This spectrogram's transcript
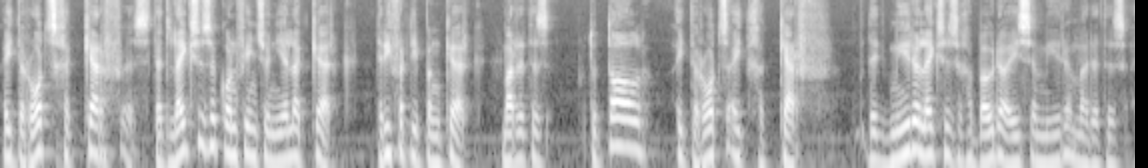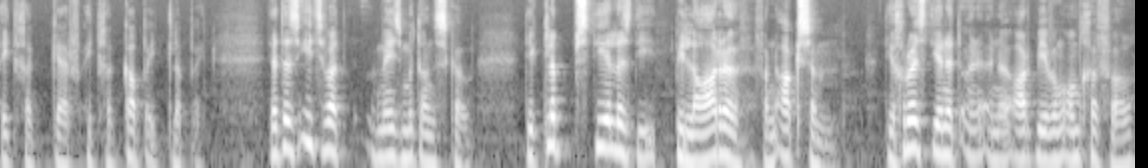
uit rots gekerf is. Dit lyk soos 'n konvensionele kerk, drie verdieping kerk, maar dit is totaal uit rots uitgekerf. Dit mure lyk soos 'n geboude huis se mure, maar dit is uitgekerf, uitgekap uit klip uit. Dit is iets wat mens moet aanskou. Die klipsteel is die pilare van Aksum. Die groot steen het in 'n aardbewing omgeval.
